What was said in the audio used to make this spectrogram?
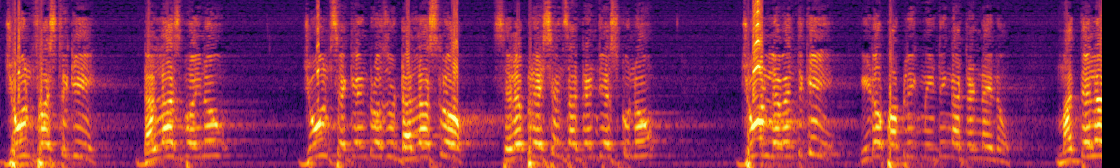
జూన్ ఫస్ట్కి డల్లాస్ పోయినావు. జూన్ సెకండ్ రోజు డల్లాస్లో సెలబ్రేషన్స్ అటెండ్ చేసుకున్నావు. జూన్ లెవెన్త్కి ఈడో పబ్లిక్ మీటింగ్ అటెండ్ అయినావు. మధ్యలో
